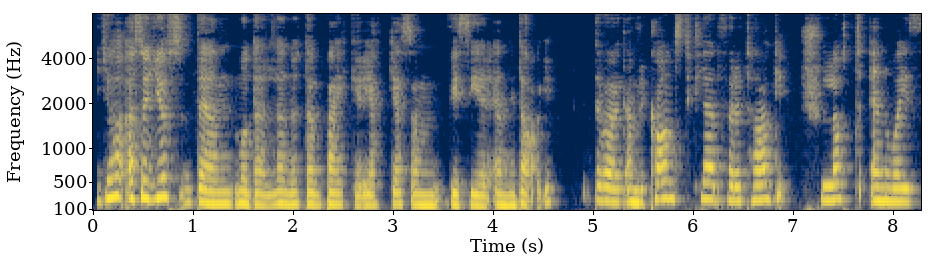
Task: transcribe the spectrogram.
Ja, alltså just den modellen utav bikerjacka som vi ser än idag. Det var ett amerikanskt klädföretag, Schlott NYZ,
